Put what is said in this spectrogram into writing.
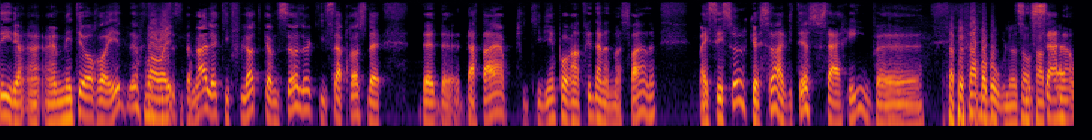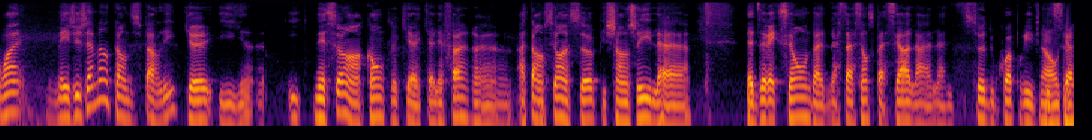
un, un météoroïde, là, justement, là, qui flotte comme ça, là, qui s'approche de, de, de, la Terre, puis qui vient pour rentrer dans l'atmosphère, ben c'est sûr que ça, à vitesse où ça arrive... Euh, ça peut faire bobo, là. Ça, ça ouais, mais j'ai jamais entendu parler qu'il il tenait ça en compte, qu'il allait faire euh, attention à ça, puis changer la, direction de la, station spatiale à l'altitude ou quoi pour éviter ça.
